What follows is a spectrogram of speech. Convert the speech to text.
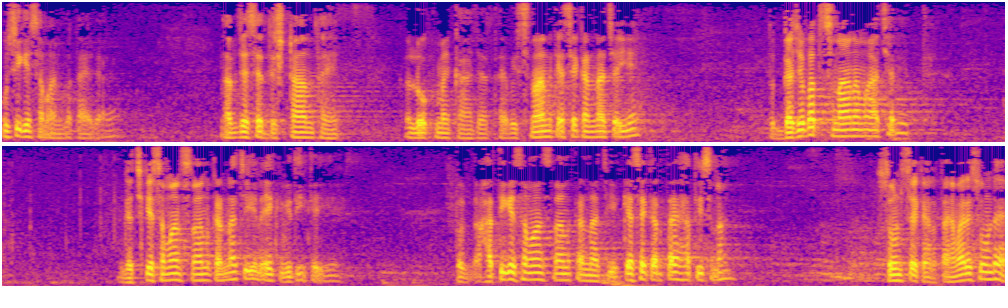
उसी के समान बताया जा रहा है। अब जैसे दृष्टांत है, लोक में कहा जाता है स्नान कैसे करना चाहिए? तो गजवत स्नान आचरित। गज के समान स्नान करना चाहिए ना, एक विधि कही है तो हाथी के समान स्नान करना चाहिए। कैसे करता है हाथी स्नान? सूंड से करता है। हमारे सूंड है।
